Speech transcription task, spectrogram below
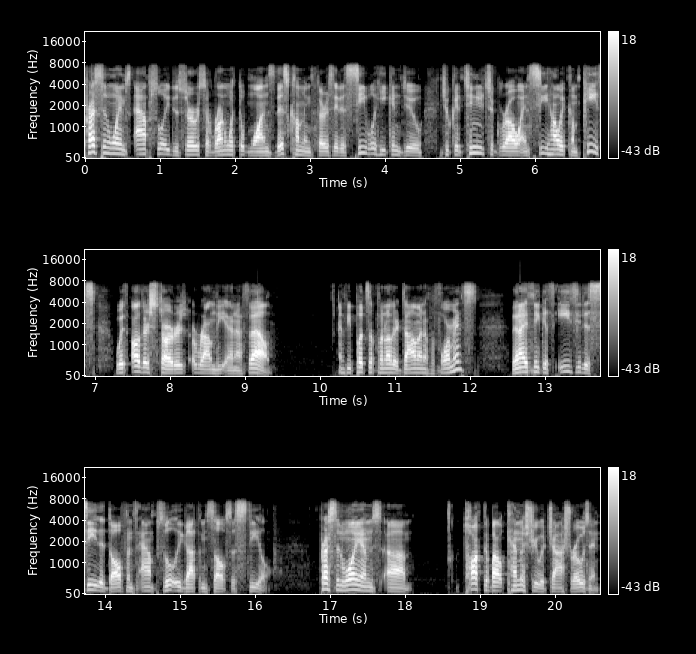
Preston Williams absolutely deserves to run with the ones this coming Thursday to see what he can do to continue to grow and see how he competes with other starters around the NFL. If he puts up another dominant performance, then I think it's easy to see the Dolphins absolutely got themselves a steal. Preston Williams um, talked about chemistry with Josh Rosen.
